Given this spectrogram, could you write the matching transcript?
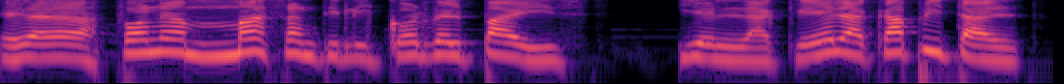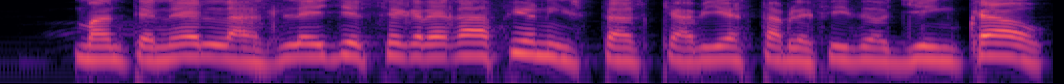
era la zona más antilicor del país y en la que era capital mantener las leyes segregacionistas que había establecido Jim Crow,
